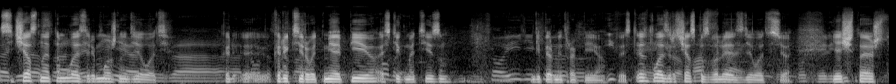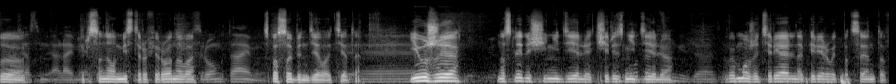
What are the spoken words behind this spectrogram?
сейчас на этом лазере можно делать, э, корректировать миопию, астигматизм, гиперметропию. То есть этот лазер сейчас позволяет сделать все. Я считаю, что персонал мистера Феронова способен делать это. И уже на следующей неделе, через неделю, вы можете реально оперировать пациентов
